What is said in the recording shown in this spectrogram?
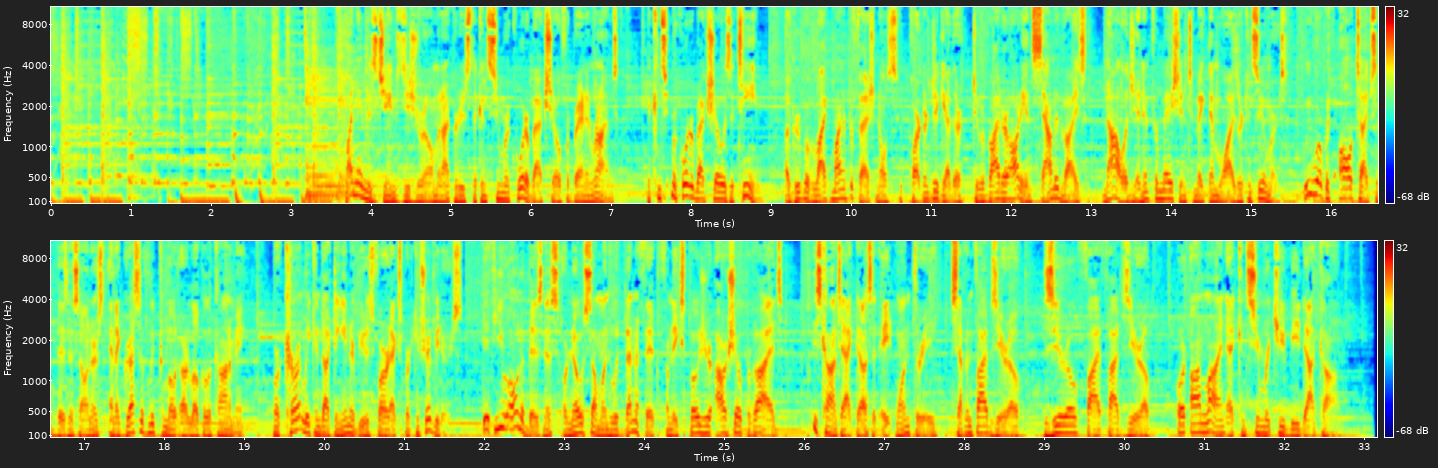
My name is James DeJerome, and I produce the Consumer Quarterback Show for Brandon Rhimes. The Consumer Quarterback Show is a team, a group of like minded professionals who partner together to provide our audience sound advice, knowledge, and information to make them wiser consumers. We work with all types of business owners and aggressively promote our local economy. We're currently conducting interviews for our expert contributors. If you own a business or know someone who would benefit from the exposure our show provides, please contact us at 813 750 0550 or online at consumerqb.com.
